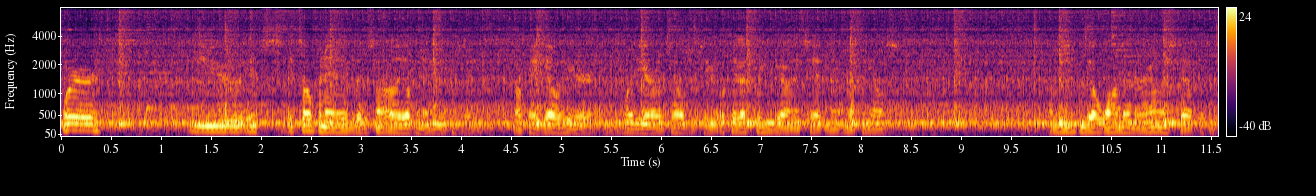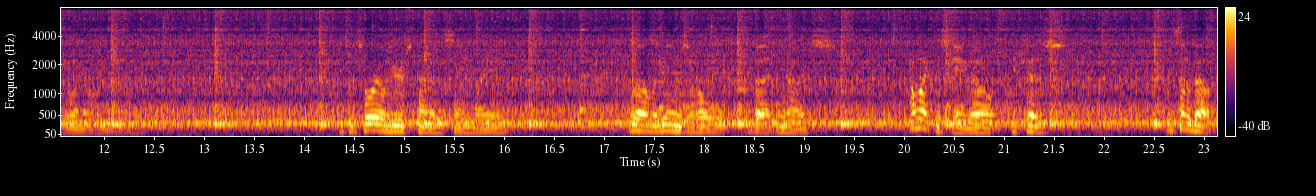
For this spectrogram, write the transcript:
Where you, it's it's open-ended, but it's not really open-ended Okay, go here, where the arrow tells you to. Okay, that's where you go, and that's it, no, nothing else. I mean, you can go wandering around and stuff, but there's really no reason The tutorial here is kind of the same way. Well, the game as a whole, but, you know, it's... I like this game, though, because it's not about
